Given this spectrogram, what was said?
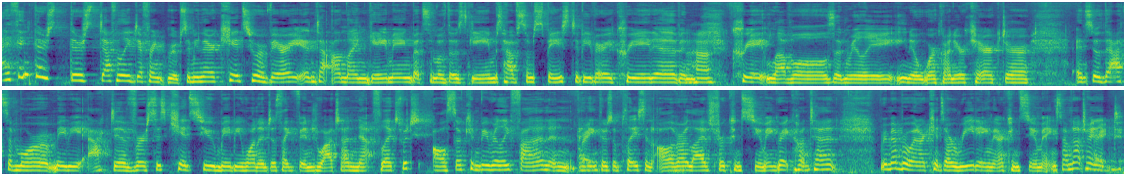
I think there's there's definitely different groups. I mean, there are kids who are very into online gaming, but some of those games have some space to be very creative and uh-huh. create levels and really you know work on your character. And so that's a more maybe active versus kids who maybe want to just like binge watch on Netflix, which also can be really fun. And I think there's a place in all of our lives for consuming great content. Remember, when our kids are reading, they're consuming. So I'm not trying Right. to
